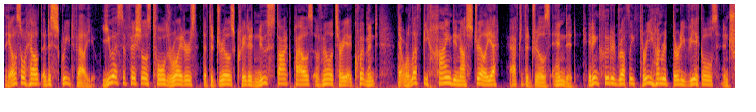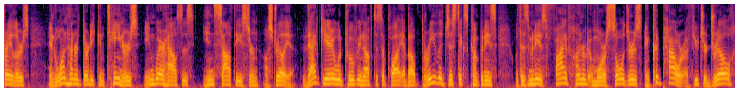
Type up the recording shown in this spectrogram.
they also held a discrete value. U.S. officials told Reuters that the drills created new stockpiles of military equipment that were left behind in Australia after the drills ended. It included roughly 330 vehicles and trailers and 130 containers in warehouses in southeastern Australia. That gear would prove enough to supply about three logistics companies with as many as 500 or more soldiers and could power a future drill,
